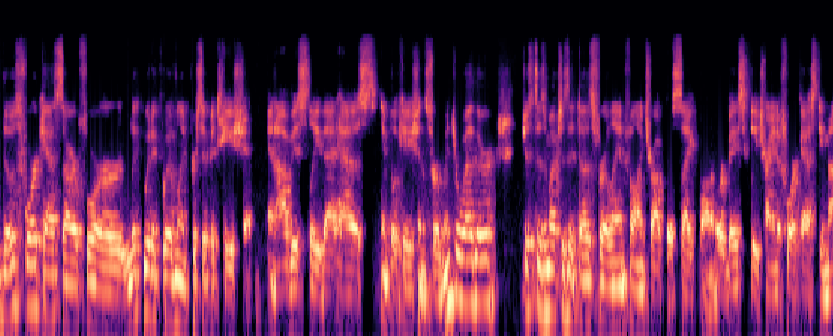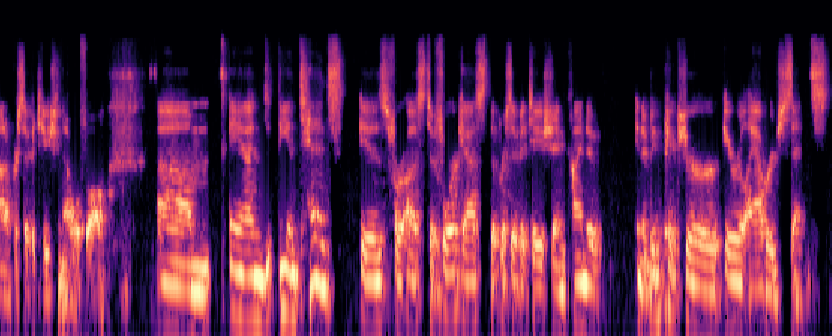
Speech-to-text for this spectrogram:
those forecasts are for liquid equivalent precipitation. And obviously that has implications for winter weather just as much as it does for a landfalling tropical cyclone. We're basically trying to forecast the amount of precipitation that will fall. Um, and the intent is for us to forecast the precipitation kind of in a big picture areal average sense.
